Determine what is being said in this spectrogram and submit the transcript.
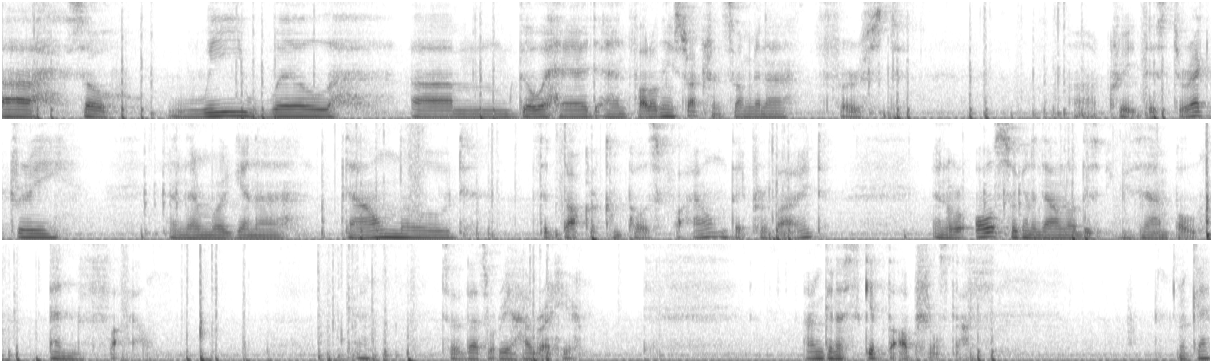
Uh, so we will um, go ahead and follow the instructions. So I'm gonna first uh, create this directory and then we're gonna download the Docker Compose file they provide. And we're also gonna download this example env file. Okay, so that's what we have right here. I'm gonna skip the optional stuff. Okay,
